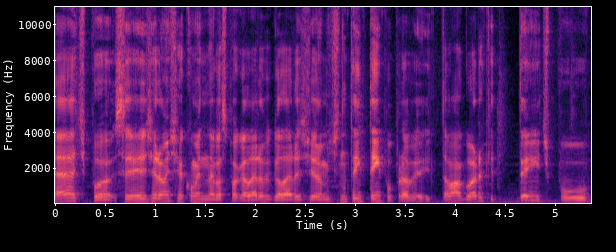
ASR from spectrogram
É, tipo, você geralmente recomenda um negócio pra galera, a galera geralmente não tem tempo pra ver. Então agora que tem, tipo,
